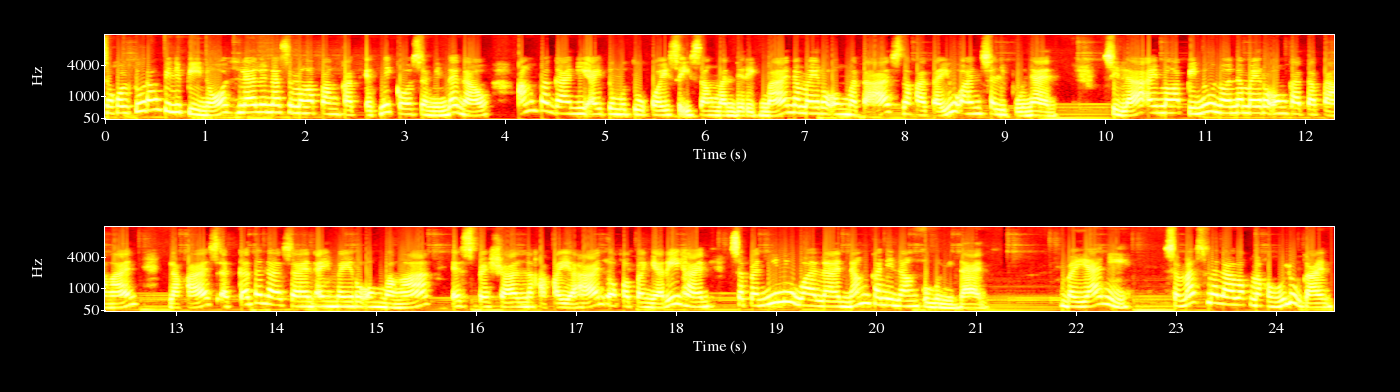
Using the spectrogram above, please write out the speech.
Sa kulturang Pilipino, lalo na sa mga pangkat etniko sa Mindanao, ang pagani ay tumutukoy sa isang mandirigma na mayroong mataas na katayuan sa lipunan. Sila ay mga pinuno na mayroong katapangan, lakas at kadalasan ay mayroong mga espesyal na kakayahan o kapangyarihan sa paniniwala ng kanilang komunidad. Bayani sa mas malawak na kahulugan,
